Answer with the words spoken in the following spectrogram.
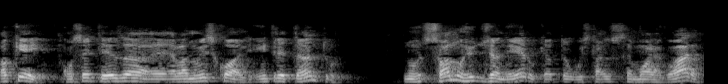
Ok, com certeza é, ela não escolhe. Entretanto, no, só no Rio de Janeiro, que é o, teu, o estado que você mora agora,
